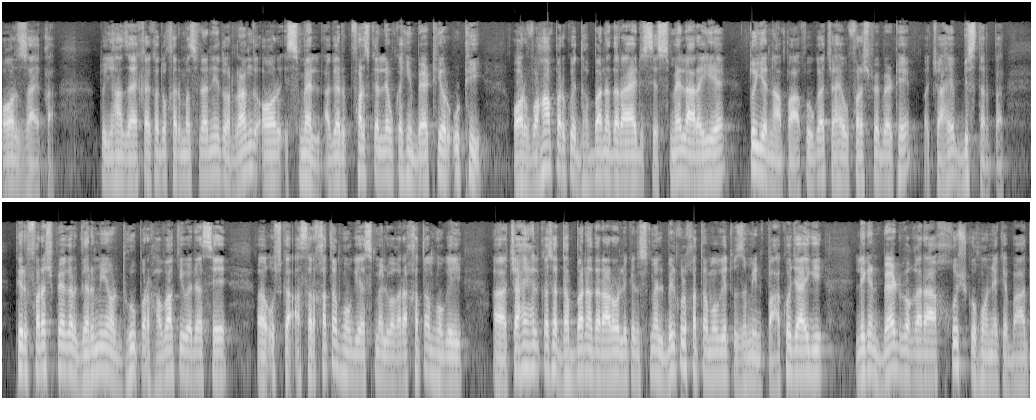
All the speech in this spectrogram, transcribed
और जायका। तो यहाँ जायका का तो खैर मसला नहीं तो रंग और स्मेल अगर फ़र्ज़ कर लें कहीं बैठी और उठी, और वहाँ पर कोई धब्बा नज़र आया जिससे स्मेल आ रही है तो ये नापाक होगा, चाहे वो फ़र्श पे बैठे और चाहे बिस्तर पर। फिर फ़र्श पे अगर गर्मी और धूप और हवा की वजह से उसका असर ख़त्म हो गया स्मेल वगैरह ख़त्म हो गई चाहे हल्का सा धब्बा नज़र आ रहा हो, लेकिन स्मेल बिल्कुल ख़त्म हो गई तो ज़मीन पाक हो जाएगी। लेकिन बेड वगैरह खुश्क होने के बाद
